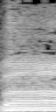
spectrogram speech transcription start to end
by.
